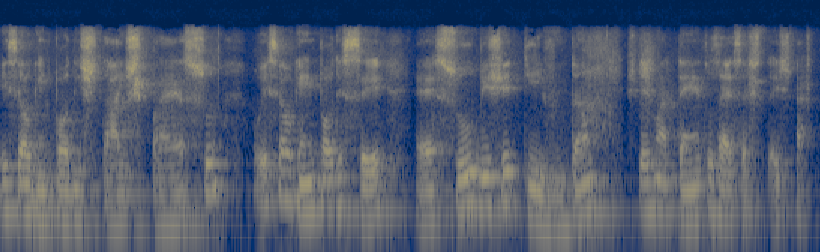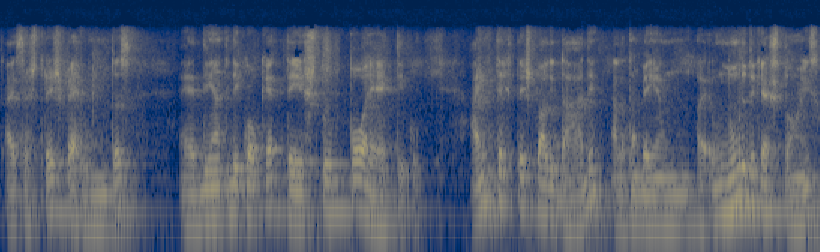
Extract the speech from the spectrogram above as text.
Esse alguém pode estar expresso ou esse alguém pode ser é, subjetivo. Então, estejam atentos a essas, a essas três perguntas é, diante de qualquer texto poético. A intertextualidade, ela também é um, é um número de questões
